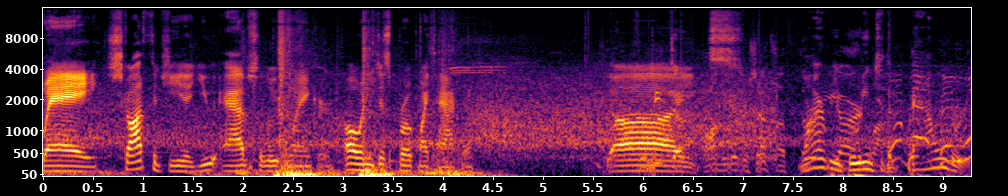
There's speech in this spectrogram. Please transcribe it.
way. Scott Fujita, you absolute wanker. Oh, and he just broke my tackle. Yikes. Why are we booting to the boundary?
